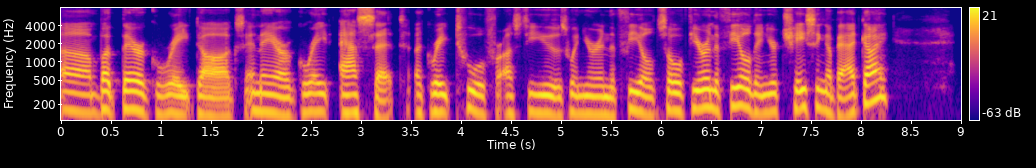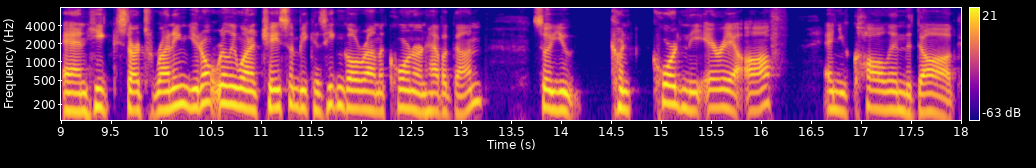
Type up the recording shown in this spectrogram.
um, but they're great dogs and they are a great asset, a great tool for us to use when you're in the field. So if you're in the field and you're chasing a bad guy and he starts running, you don't really want to chase him because he can go around the corner and have a gun. So you con- cordon the area off and you call in the dog.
